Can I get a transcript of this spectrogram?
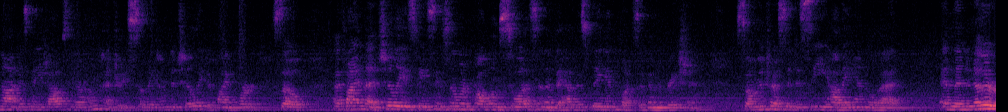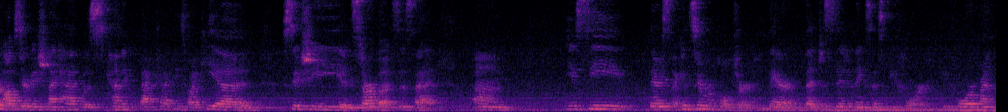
not as many jobs in their home countries, so they come to Chile to find work. So I find that Chile is facing similar problems to us and that they have this big influx of immigration. So I'm interested to see how they handle that. And then another observation I had was kind of backtracking to IKEA and sushi and Starbucks is that um, you see there's a consumer culture there that just didn't exist before. Before when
